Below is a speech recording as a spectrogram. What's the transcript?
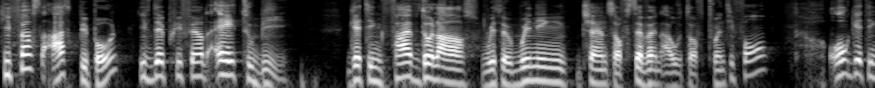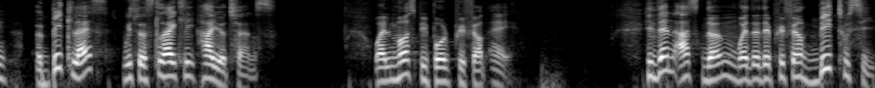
He first asked people if they preferred A to B, getting $5 with a winning chance of 7 out of 24, or getting a bit less with a slightly higher chance. While most people preferred A. He then asked them whether they preferred B to C,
